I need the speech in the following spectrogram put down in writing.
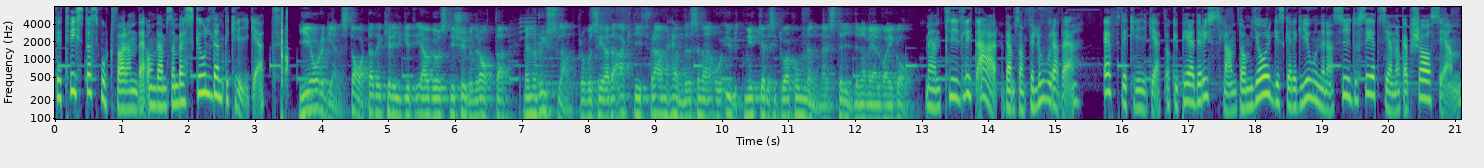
Det tvistas fortfarande om vem som bär skulden till kriget. Georgien startade kriget i augusti 2008 men Ryssland provocerade aktivt fram händelserna och utnyttjade situationen när striderna väl var igång. Men tydligt är vem som förlorade. Efter kriget ockuperade Ryssland de georgiska regionerna Sydossetien och Abchazien.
